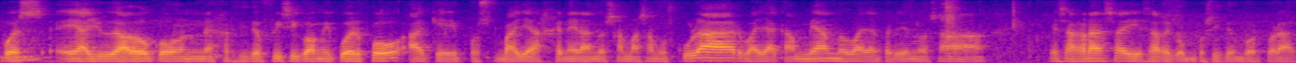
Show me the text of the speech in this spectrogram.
pues he ayudado con ejercicio físico a mi cuerpo a que pues vaya generando esa masa muscular, vaya cambiando, vaya perdiendo esa, esa grasa y esa recomposición corporal.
